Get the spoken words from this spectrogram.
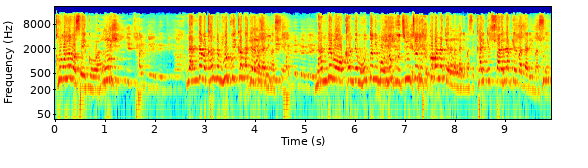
この世の成功は何でもかんでもよくいかなければなりません。何でもかんでも本当にもうよく順調に運ばなければなりません。解決されなければなりません。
